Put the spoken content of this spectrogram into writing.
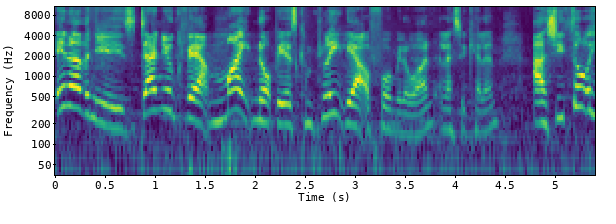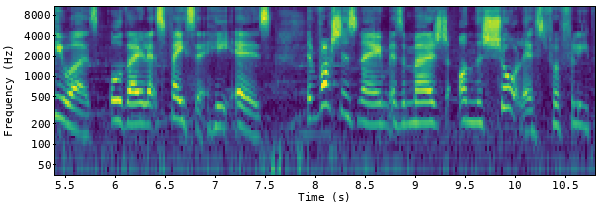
In other news, Daniel Kvyat might not be as completely out of Formula One, unless we kill him, as you thought he was, although let's face it, he is. The Russian's name has emerged on the shortlist for Felipe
